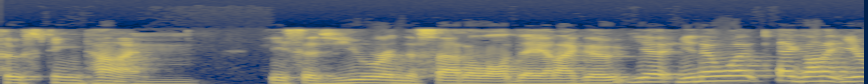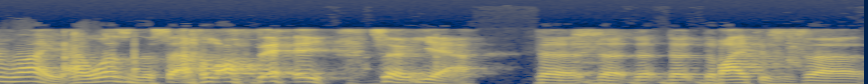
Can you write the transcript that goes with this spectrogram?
coasting time. Mm. He says, you were in the saddle all day. And I go, yeah, you know what? Tag on it. You're right. I was in the saddle all day. So yeah, the, the, the, the bike is uh,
